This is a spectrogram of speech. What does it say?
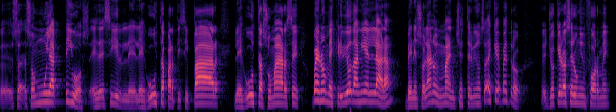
eh, so- son muy activos, es decir, le- les gusta participar, les gusta sumarse. Bueno, me escribió Daniel Lara, venezolano en Manchester, me dijo, ¿sabes qué, Petro? Eh, Yo quiero hacer un informe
